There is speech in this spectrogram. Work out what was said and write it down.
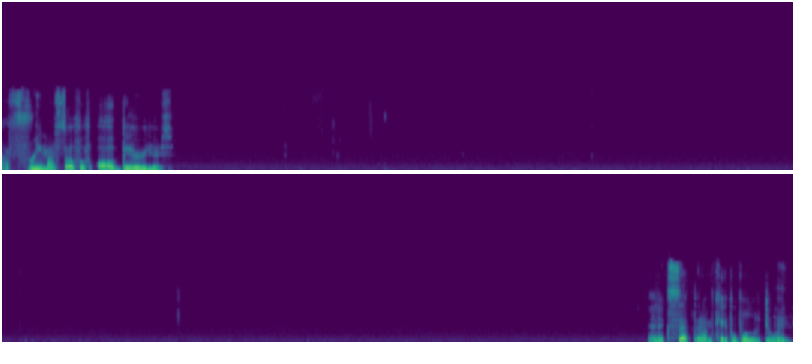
I free myself of all barriers. And accept that I'm capable of doing.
